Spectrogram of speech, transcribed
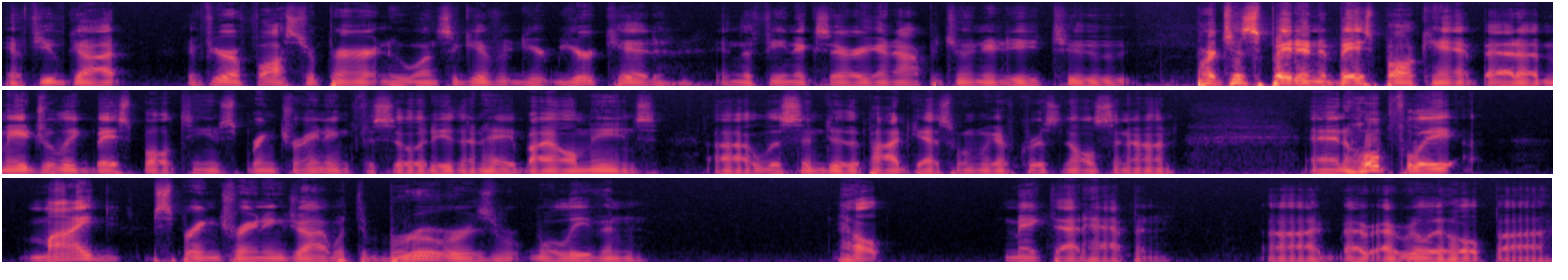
if you've got if you're a foster parent who wants to give your your kid in the Phoenix area an opportunity to participate in a baseball camp at a major league baseball team spring training facility, then hey, by all means, uh, listen to the podcast when we have Chris Nelson on, and hopefully, my spring training job with the Brewers will even help make that happen. Uh, I, I really hope. Uh,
